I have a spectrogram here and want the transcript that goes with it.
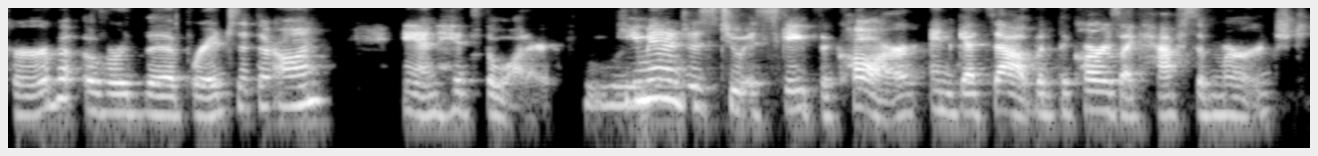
curb over the bridge that they're on and hits the water. He manages to escape the car and gets out, but the car is like half submerged.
